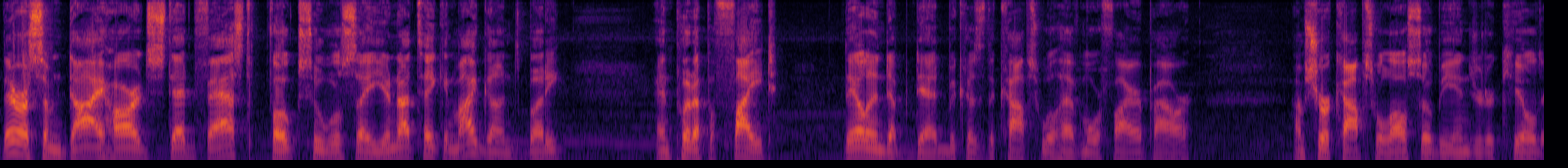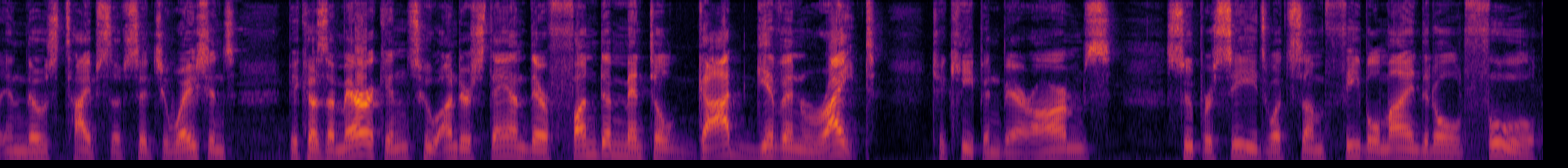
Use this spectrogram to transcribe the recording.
There are some die-hard, steadfast folks who will say, You're not taking my guns, buddy, and put up a fight. They'll end up dead because the cops will have more firepower. I'm sure cops will also be injured or killed in those types of situations because Americans who understand their fundamental God given right to keep and bear arms supersedes what some feeble minded old fool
